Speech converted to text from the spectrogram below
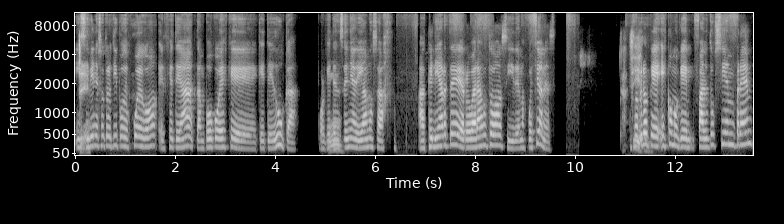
Y si bien es otro tipo de juego, el GTA tampoco es que, que te educa, porque te Mm. enseña, digamos, a, a pelearte, robar autos y demás cuestiones. Yo creo eh, que es como que faltó siempre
